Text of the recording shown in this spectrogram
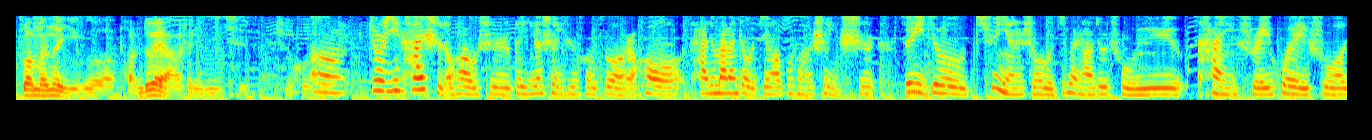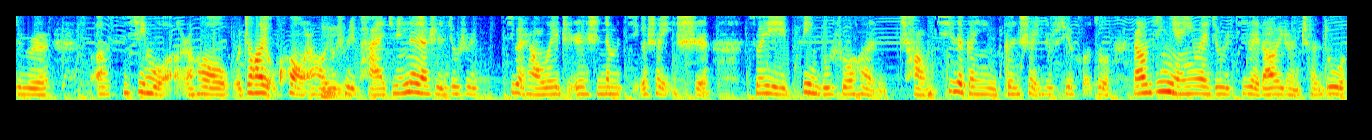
专门的一个团队啊，跟你一起去合作？嗯，就是一开始的话，我是跟一个摄影师合作，然后他就慢慢给我介绍不同的摄影师，所以就去年的时候，我基本上就处于看谁会说就是。呃，私信我，然后我正好有空，然后我就出去拍。就是那段时间，就是基本上我也只认识那么几个摄影师，所以并不是说很长期的跟跟摄影师去合作。然后今年因为就是积累到一种程度，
